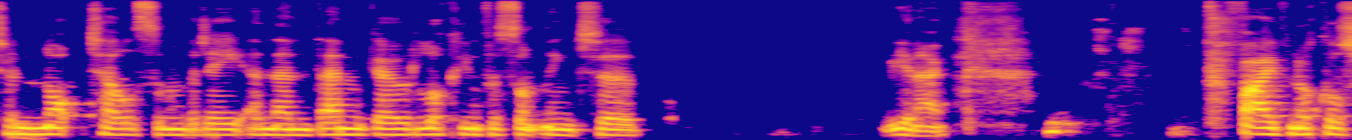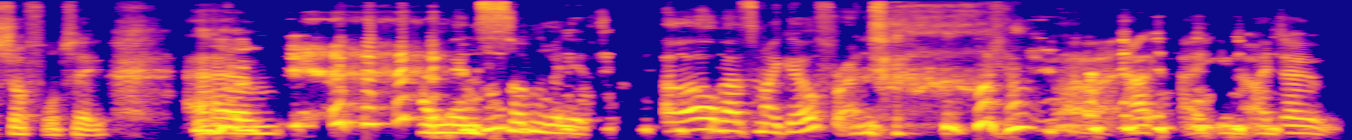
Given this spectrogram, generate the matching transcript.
to not tell somebody and then them go looking for something to, you know, five knuckles shuffle to, um, and then suddenly it's oh that's my girlfriend. I, I, you know I don't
